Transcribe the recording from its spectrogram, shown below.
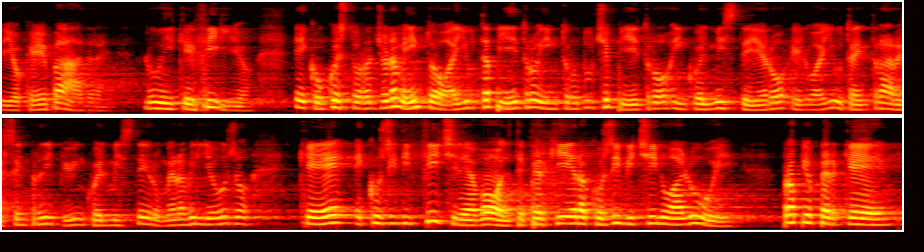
Dio che è padre, lui che è figlio. E con questo ragionamento aiuta Pietro, introduce Pietro in quel mistero e lo aiuta a entrare sempre di più in quel mistero meraviglioso che è, così difficile a volte per chi era così vicino a lui, proprio perché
